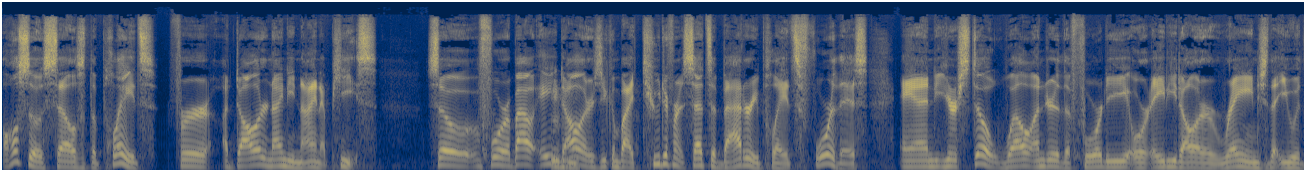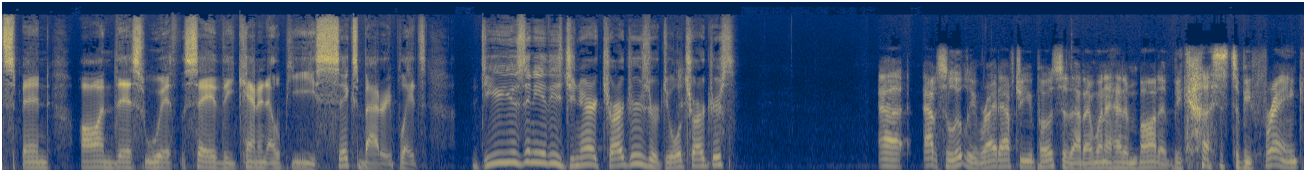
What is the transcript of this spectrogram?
also sells the plates for $1.99 a piece. So for about eight dollars, mm-hmm. you can buy two different sets of battery plates for this, and you're still well under the forty or eighty dollar range that you would spend on this with, say, the Canon LPE six battery plates. Do you use any of these generic chargers or dual chargers? Uh, absolutely. Right after you posted that, I went ahead and bought it because, to be frank,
